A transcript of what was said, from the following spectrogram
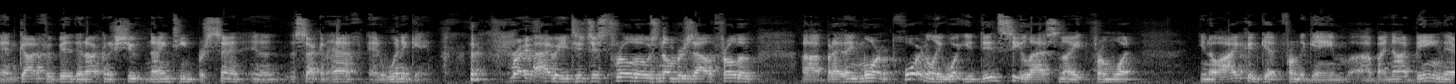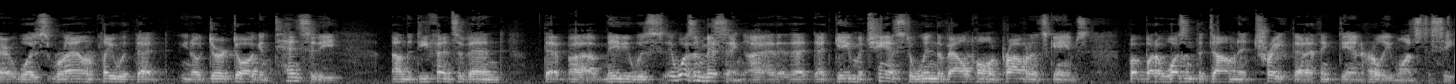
and God forbid they're not going to shoot 19% in the second half and win a game. right. I mean, to just throw those numbers out, throw the uh, but I think more importantly, what you did see last night from what you know I could get from the game uh, by not being there was Rhode Island play with that you know dirt dog intensity on the defensive end that uh, maybe was it wasn't missing that that gave them a chance to win the Valpo and Providence games. But, but it wasn't the dominant trait that I think Dan Hurley wants to see.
